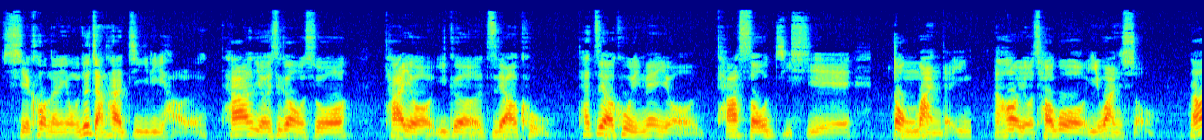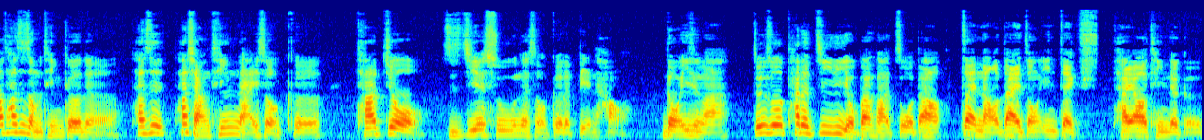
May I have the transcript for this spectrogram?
写扣能力，我们就讲他的记忆力好了。他有一次跟我说，他有一个资料库，他资料库里面有他收集一些动漫的音，然后有超过一万首。然后他是怎么听歌的呢？他是他想听哪一首歌，他就直接输那首歌的编号，你懂我意思吗？就是说他的记忆力有办法做到在脑袋中 index 他要听的歌，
